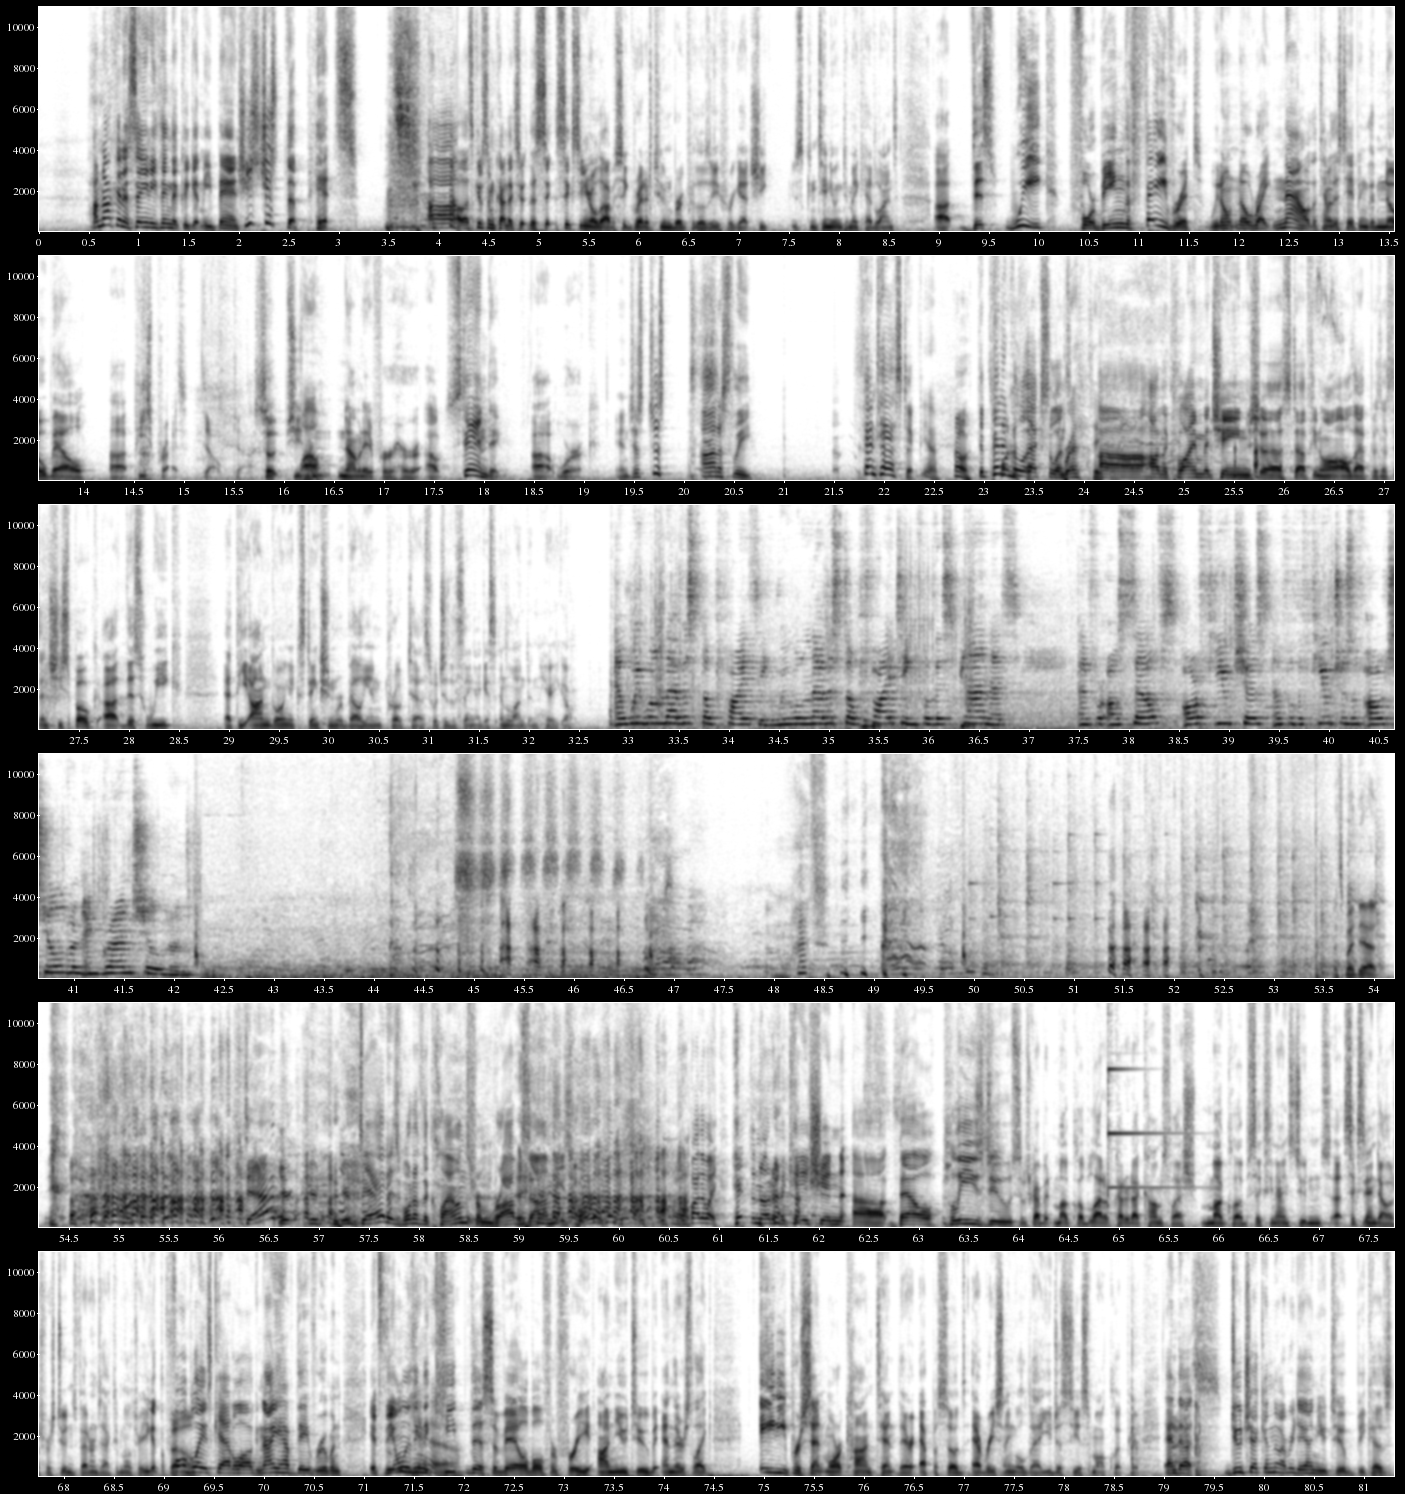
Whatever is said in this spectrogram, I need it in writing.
I'm not going to say anything that could get me banned. She's just the pits. Uh, let's give some context. The 16 year old, obviously, Greta Thunberg, for those of you who forget, she is continuing to make headlines. Uh, this week, for being the favorite, we don't know right now at the time of this taping, the Nobel uh, Peace Prize. Oh, gosh. So she's Wow. been nominated for her outstanding uh, work. And just, just honestly, fantastic. Yeah. Oh, the pinnacle wonderful. of excellence uh, on the climate change uh, stuff, you know, all, all that business. And she spoke uh, this week at the ongoing Extinction Rebellion protest, which is the thing, I guess, in London. Here you go. And we will never stop fighting. We will never stop fighting for this planet and for ourselves, our futures, and for the futures of our children and grandchildren. What? That's my dad. Dad? Your, your dad is one of the clowns from Rob Zombie's horror film? By the way, hit the notification uh, bell. Please do subscribe at Mug Club, louderwithcrowder.com slash Mug Club. 69 students, uh, $69 for students, veterans, active military. You get the full Boom. Blaze catalog. Now you have Dave Rubin. It's the only thing to keep this available for free on YouTube, and there's like 80% more content there, episodes every single day. You just see a small clip here. And Nice. uh, do check in though every day on YouTube because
